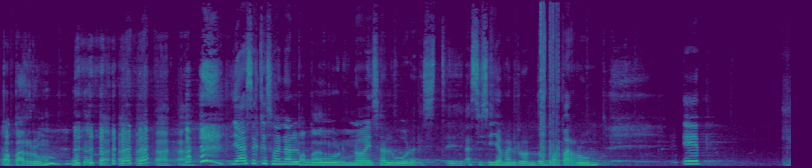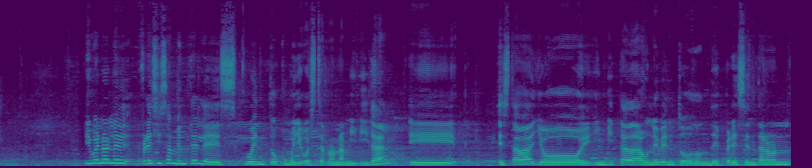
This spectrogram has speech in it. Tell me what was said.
Papa Rum. ya sé que suena albur, no es albur, este, así se llama el ron, Don Paparrum. Eh, y bueno, le- precisamente les cuento cómo llegó este ron a mi vida. Eh, estaba yo eh, invitada a un evento donde presentaron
